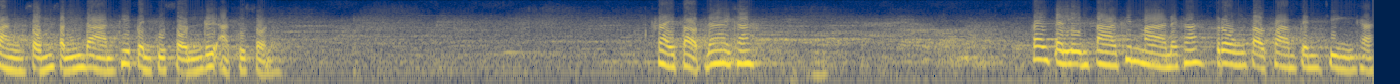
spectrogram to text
สั่งสมสันดานที่เป็นกุศลหรืออกุศล ใครตอบได้คะตั้งแต่ลืมตาขึ้นมานะคะ ตรงต่อความเป็นจริงค่ะ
